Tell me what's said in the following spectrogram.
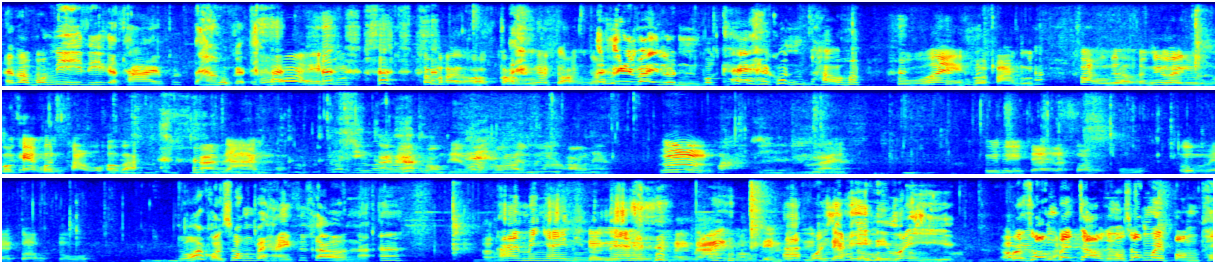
ให้ว่าบ่มีดีกับทายผู้เฒ่ากับทาโอ้ยยก็มาออกกล่องเนี่ยสอนแต่มีวัยรุ่นบ่แค่คนเฒ่าโอ้ยมาฟังฟังเรื่องเขามีวัยรุ่นบ่แค่คนเขาเขาบ่าการเป็นจานการเป็นกองเทียมกองเทียมไม่มีเขาเนี่ย อืมไม่พี่พี่ใช่ละกล่องกูโอ้แม่กล่องโตโอ้ยขอยส่งไปให้คือเก่าน่ะอะทายไม่ใหญ่นี่เดี๋ยนะวแม่นี้ไปไหนกล่องเต็มทายบ่ใหญ่นี่มาอีกขอยส่งไปเจ้าเดี๋ยวขอยส่งไปปองเท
